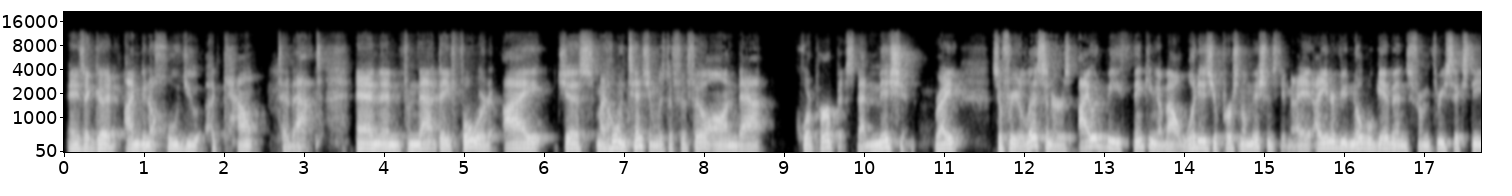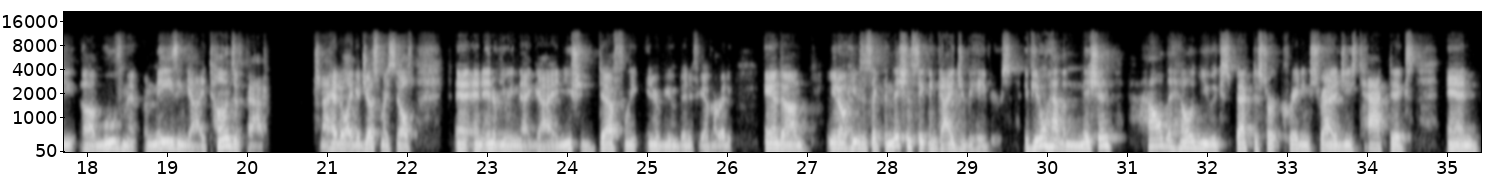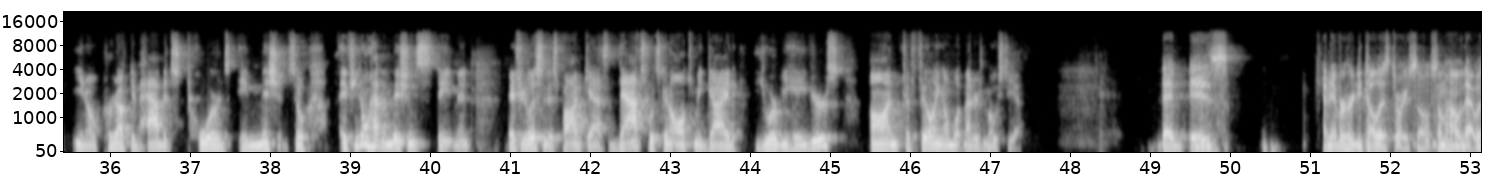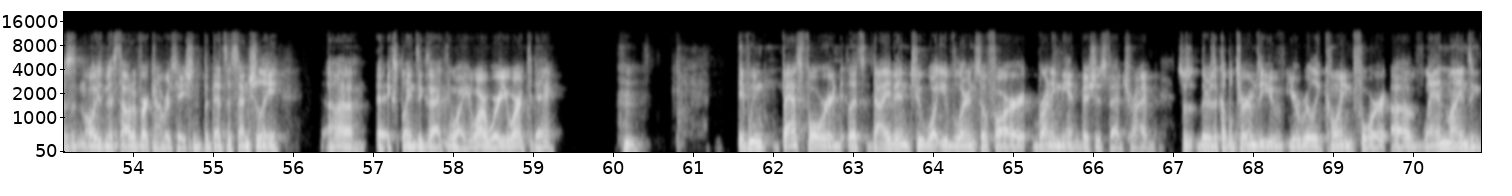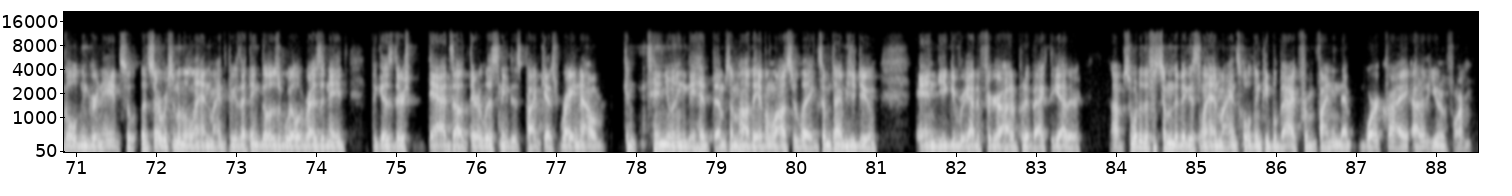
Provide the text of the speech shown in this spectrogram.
And he's like good. I'm going to hold you account to that. And then from that day forward i just my whole intention was to fulfill on that core purpose, that mission, right? So for your listeners, I would be thinking about what is your personal mission statement. I, I interviewed Noble Gibbons from 360 uh, Movement, amazing guy, tons of passion. I had to like adjust myself and, and, interviewing that guy. And you should definitely interview him, Ben, if you haven't already. And um, you know, he was just like the mission statement guides your behaviors. If you don't have a mission, how the hell do you expect to start creating strategies, tactics, and you know productive habits towards a mission? So if you don't have a mission statement if you're listening to this podcast that's what's going to ultimately guide your behaviors on fulfilling on what matters most to you. That is i've never heard you tell that story so somehow that was always missed out of our conversations but that's essentially uh, that explains exactly why you are where you are today. Hmm if we fast forward, let's dive into what you've learned so far running the ambitious vet tribe. So there's a couple terms that you've you're really coined for of landmines and golden grenades. So let's start with some of the landmines because I think those will resonate because there's dads out there listening to this podcast right now continuing to hit them. Somehow they haven't lost their leg. Sometimes you do, and you, you got to figure out how to put it back together. Um, so what are the, some of the biggest landmines holding people back from finding that war cry out of the uniform?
